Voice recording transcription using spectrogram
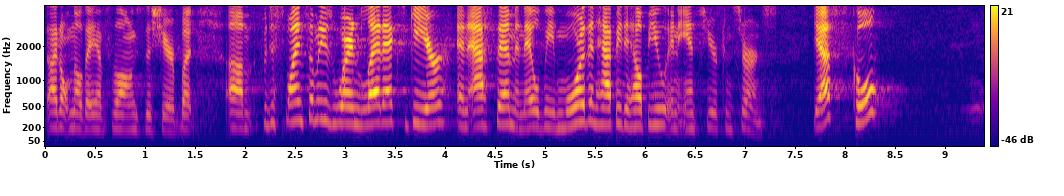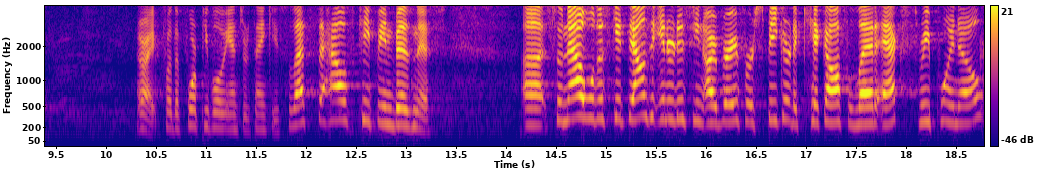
I don't know, they have thongs this year, but um, just find somebody who's wearing LEDX gear and ask them, and they will be more than happy to help you and answer your concerns. Yes? Cool? All right, for the four people who answered, thank you. So that's the housekeeping business. Uh, so now we'll just get down to introducing our very first speaker to kick off LEDX 3.0.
